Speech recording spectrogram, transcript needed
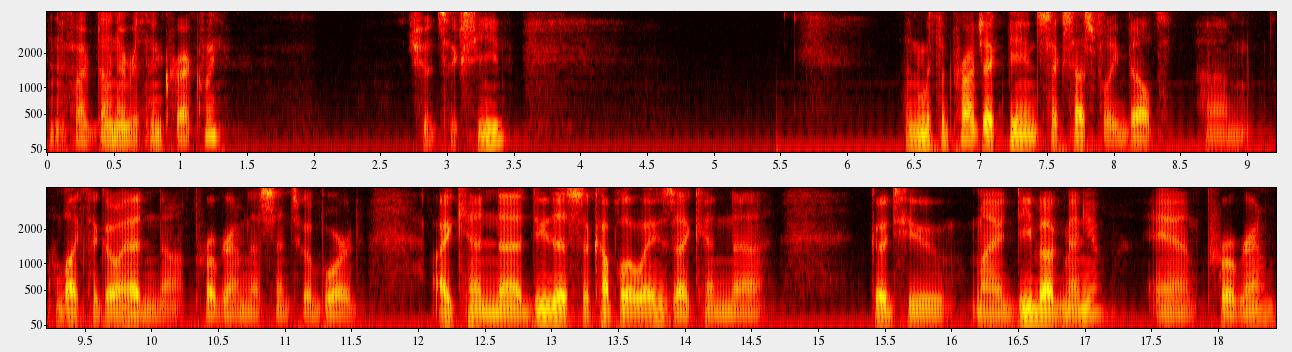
And if I've done everything correctly, it should succeed. And with the project being successfully built, um, I'd like to go ahead and uh, program this into a board. I can uh, do this a couple of ways. I can uh, go to my debug menu and program,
